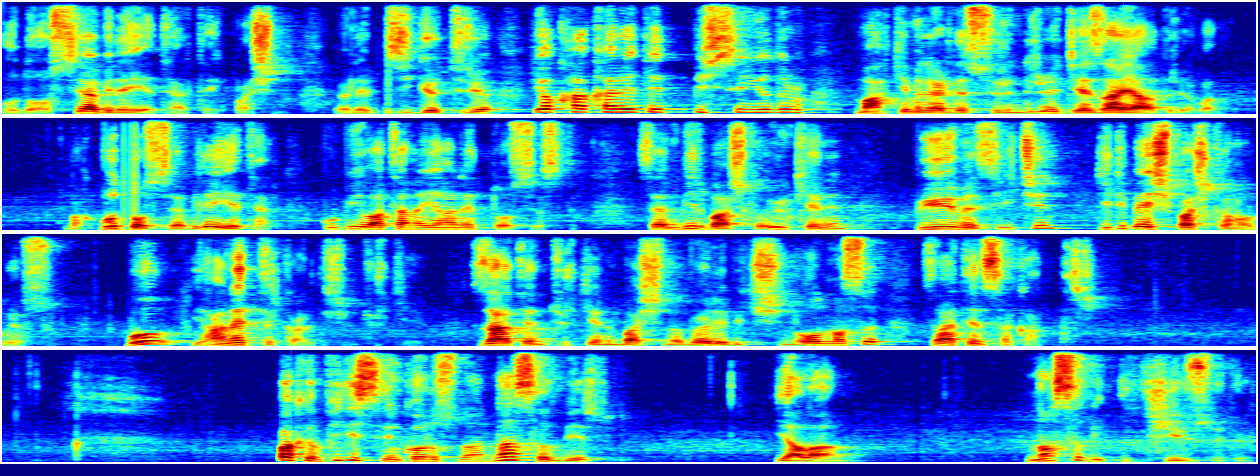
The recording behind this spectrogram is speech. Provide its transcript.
Bu dosya bile yeter tek başına. Öyle bizi götürüyor. Yok hakaret etmişsin yudur. Mahkemelerde süründürüyor, ceza yağdırıyor bana. Bak bu dosya bile yeter. Bu bir vatana ihanet dosyasıdır. Sen bir başka ülkenin büyümesi için gidip eş başkan oluyorsun. Bu ihanettir kardeşim Türkiye. Zaten Türkiye'nin başında böyle bir kişinin olması zaten sakattır. Bakın Filistin konusunda nasıl bir yalan, nasıl bir ikiyüzlülük.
